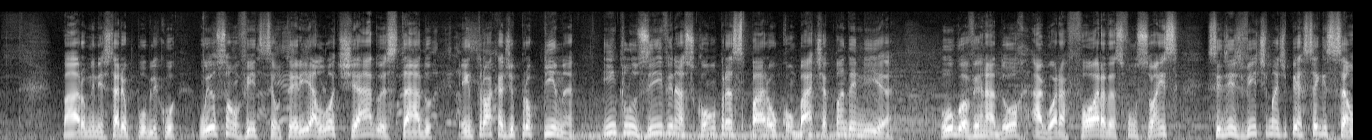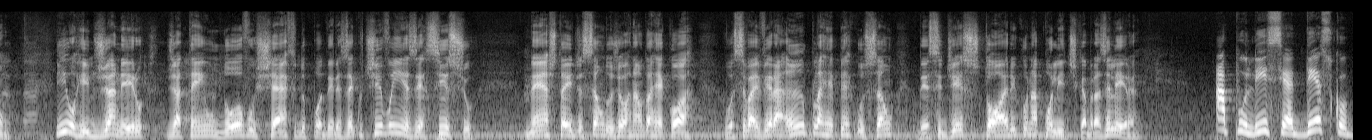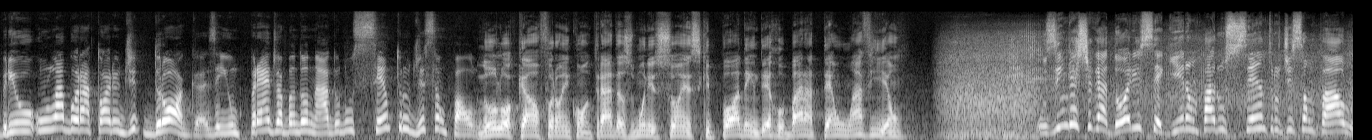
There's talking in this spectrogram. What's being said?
Para o Ministério Público, Wilson Witzel teria loteado o Estado em troca de propina, inclusive nas compras para o combate à pandemia. O governador, agora fora das funções, se diz vítima de perseguição. E o Rio de Janeiro já tem um novo chefe do Poder Executivo em exercício. Nesta edição do Jornal da Record, você vai ver a ampla repercussão desse dia histórico na política brasileira. A polícia descobriu um laboratório de drogas em um prédio abandonado no centro de São Paulo. No local foram encontradas munições que podem derrubar até um avião. Os investigadores seguiram para o centro de São Paulo.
